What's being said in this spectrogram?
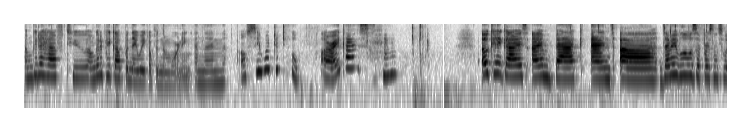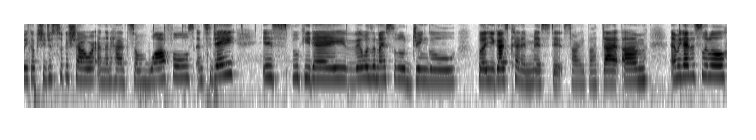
I'm gonna have to, I'm gonna pick up when they wake up in the morning and then I'll see what to do. Alright, guys? Okay guys, I'm back and uh, Demi Blue was the first one to wake up. She just took a shower and then had some waffles and today is spooky day. There was a nice little jingle, but you guys kind of missed it. Sorry about that. Um, and we got this little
